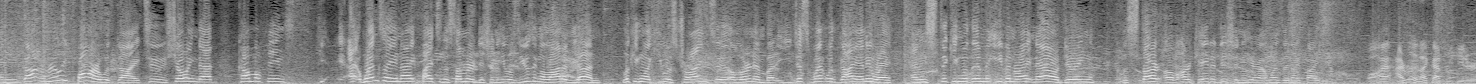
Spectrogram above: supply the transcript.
And he got really far with Guy too, showing that Combofiends. He, at Wednesday night fights in the summer edition, he was using a lot of Yun, looking like he was trying to learn him, but he just went with Guy anyway, and he's sticking with him even right now during the start of Arcade Edition here at Wednesday Night Fights. Well, I, I really like that from Peter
